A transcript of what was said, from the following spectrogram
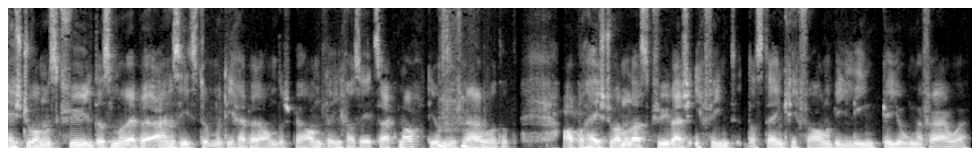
Hast du auch das Gefühl, dass man eben, einerseits tut man dich eben anders behandeln, ich habe es jetzt auch gemacht, die junge Frau, oder? Aber hast du einmal das Gefühl, weißt, ich finde, das denke ich vor allem bei linken jungen Frauen,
